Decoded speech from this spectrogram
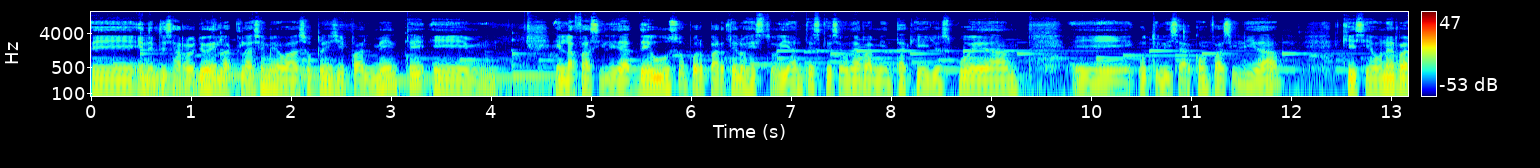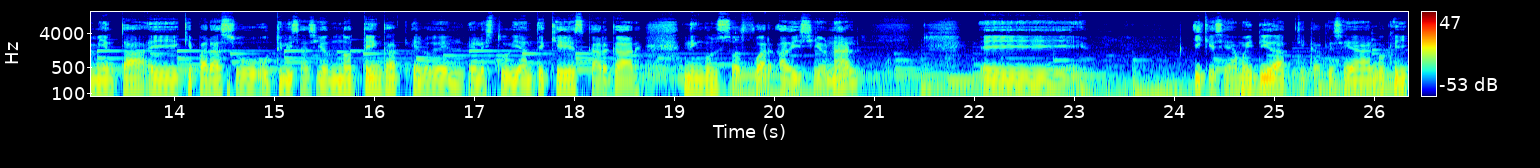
eh, en el desarrollo de la clase me baso principalmente en, la facilidad de uso por parte de los estudiantes, que sea una herramienta que ellos puedan eh, utilizar con facilidad, que sea una herramienta eh, que para su utilización no tenga el, el, estudiante que descargar ningún software adicional y que sea muy didáctica, que sea algo que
